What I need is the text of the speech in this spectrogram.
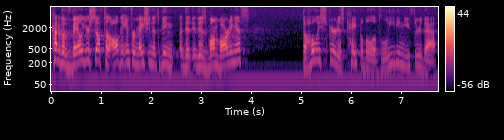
kind of avail yourself to all the information that's being that is bombarding us the holy spirit is capable of leading you through that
